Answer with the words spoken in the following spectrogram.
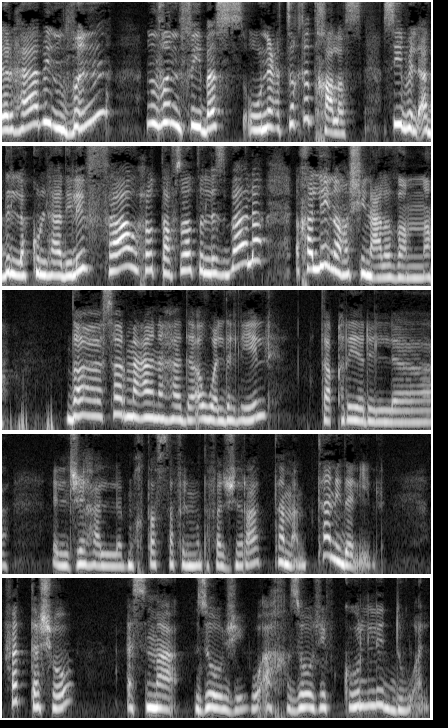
إرهابي نظن نظن فيه بس ونعتقد خلص سيب الأدلة كل هذه لفها وحطها في صوت الزبالة. خلينا ماشيين على ظننا. ده صار معانا هذا أول دليل تقرير الجهة المختصة في المتفجرات. تمام. تاني دليل. فتشوا أسماء زوجي وأخ زوجي في كل الدول.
